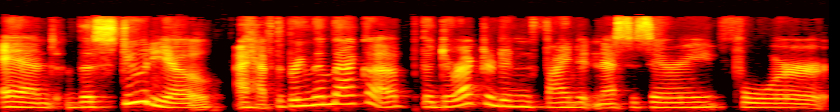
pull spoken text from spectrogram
And the studio, I have to bring them back up. The director didn't find it necessary for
